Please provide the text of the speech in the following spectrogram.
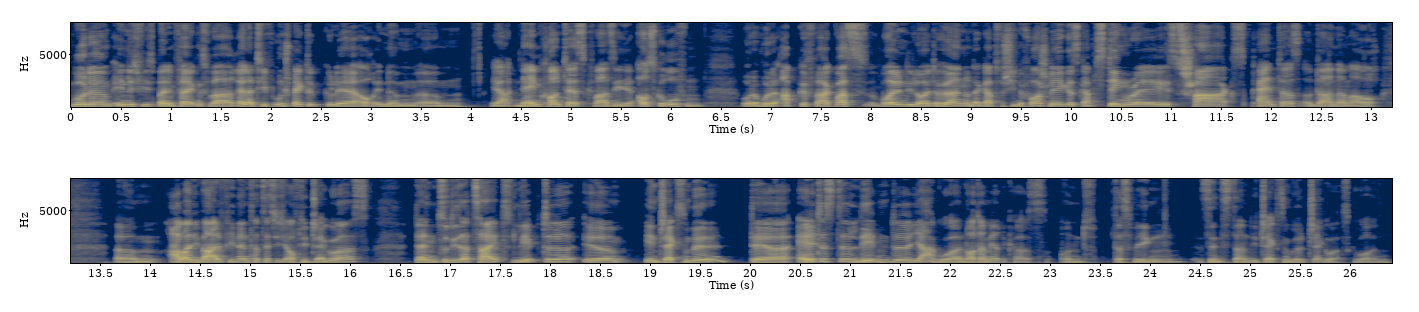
wurde, ähnlich wie es bei den Falcons war, relativ unspektakulär auch in einem ähm, ja, Name-Contest quasi ausgerufen oder wurde abgefragt, was wollen die Leute hören und da gab es verschiedene Vorschläge. Es gab Stingrays, Sharks, Panthers unter anderem auch. Ähm, aber die Wahl fiel dann tatsächlich auf die Jaguars, denn zu dieser Zeit lebte äh, in Jacksonville der älteste lebende Jaguar Nordamerikas. Und deswegen sind es dann die Jacksonville Jaguars geworden.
